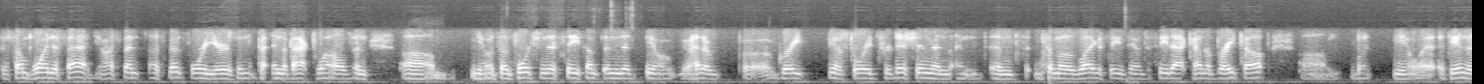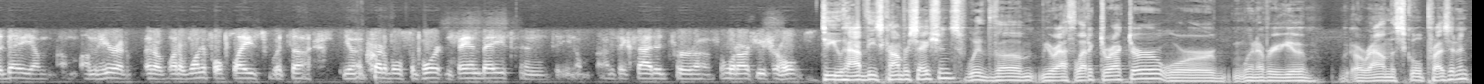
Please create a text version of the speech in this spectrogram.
to some point is sad. You know, I spent I spent four years in the, in the Pac-12, and um, you know it's unfortunate to see something that you know had a, a great you know storied tradition and and and some of those legacies. You know, to see that kind of break up. Um, but you know, at the end of the day, I'm I'm, I'm here at, at, a, at a wonderful place with uh, you know incredible support and fan base, and you know I was excited for uh, for what our future holds. Do you have these conversations with um, your athletic director, or whenever you're around the school president?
